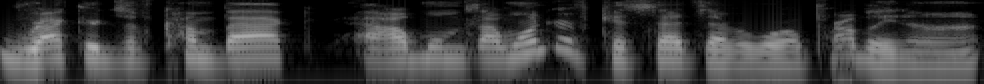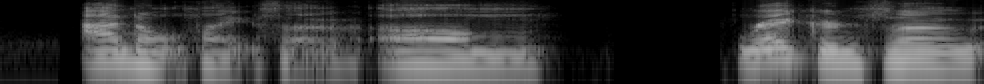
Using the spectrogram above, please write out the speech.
records have come back, albums. I wonder if cassettes ever will. Probably not. I don't think so. Um, records, though,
